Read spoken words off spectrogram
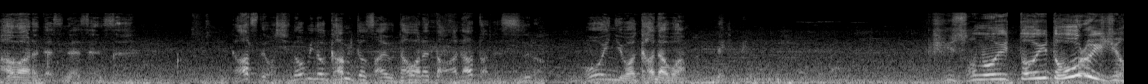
哀れですね先生。かつては忍びの神とさえ歌われたあなたですら大いにはかなわん貴様一体ど類じゃ？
